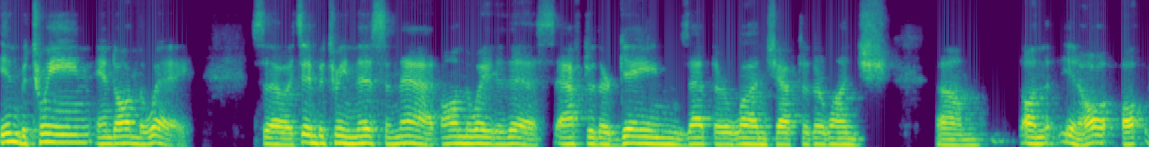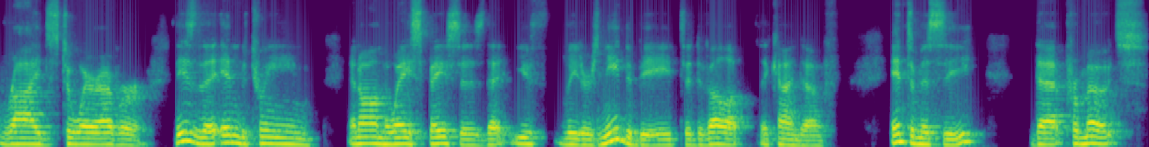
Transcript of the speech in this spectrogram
in between and on the way. So it's in between this and that, on the way to this, after their games, at their lunch, after their lunch, um, on you know all, all rides to wherever. These are the in between and on the way spaces that youth leaders need to be to develop the kind of intimacy that promotes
